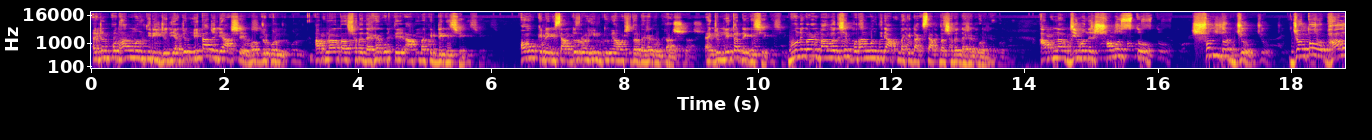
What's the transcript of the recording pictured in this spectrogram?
একজন প্রধানমন্ত্রী যদি, একজন নেতা যদি আসে ভদ্রকুল, আপনারা তার সাথে দেখা করতে আপনাকে ডেকেছে। অমুককে ডেকেছে, আব্দুর রহিম, তুমি আমার সাথে দেখা করতে আসো। একজন নেতা ডেকেছে। মনে করেন বাংলাদেশের প্রধানমন্ত্রী আপনাকে ডাকছে, আপনার সাথে দেখা করবে। আপনার জীবনের সমস্ত সৌন্দর্য, যত ভালো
